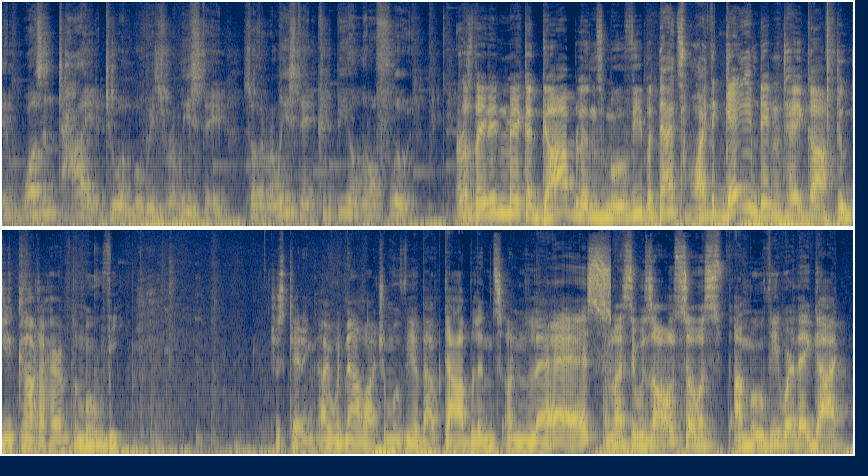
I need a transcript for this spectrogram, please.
It wasn't tied to a movie's release date, so the release date could be a little fluid. Because they didn't make a Goblins movie, but that's why the game didn't take off. Dude, you gotta have the movie. Just kidding. I would not watch a movie about goblins unless... Unless it was also a movie where they got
